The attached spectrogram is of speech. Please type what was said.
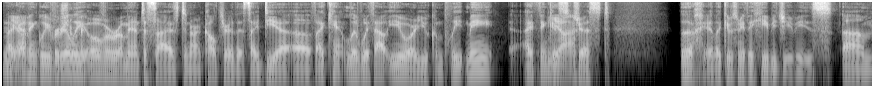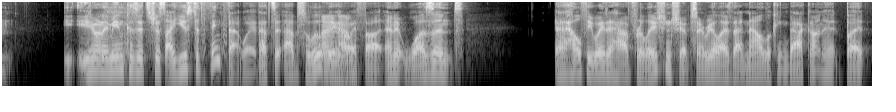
Like Yeah, I think we've really sure. over romanticized in our culture this idea of I can't live without you or you complete me. I think Yeah. is just ugh, it like gives me the heebie-jeebies. Um y- you know what I mean? Because it's just I used to think that way. That's absolutely I how know. I thought, and it wasn't a healthy way to have relationships. I realize that now looking back on it, but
